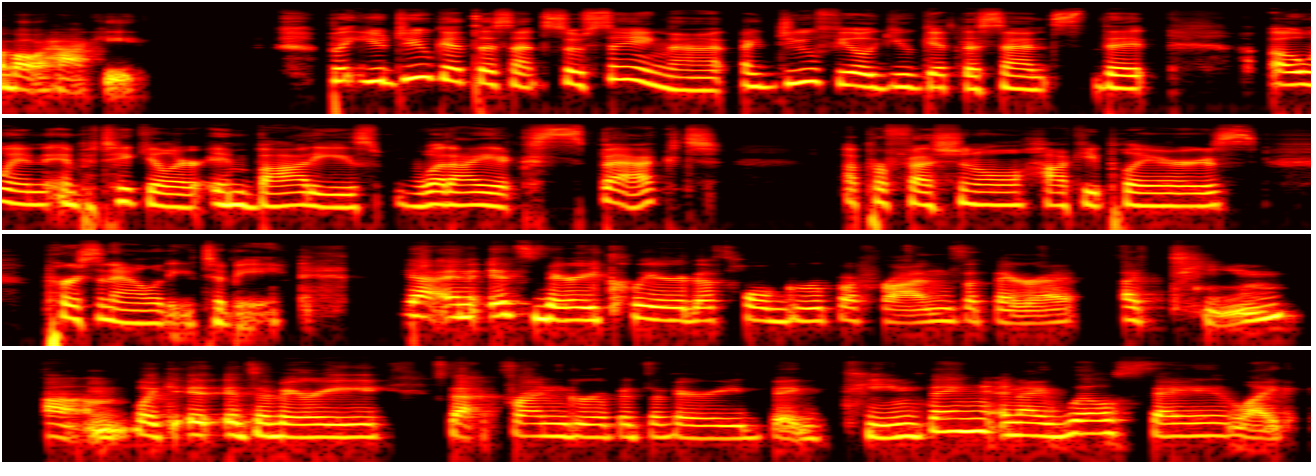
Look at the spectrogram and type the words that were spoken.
about hockey. But you do get the sense. So, saying that, I do feel you get the sense that Owen, in particular, embodies what I expect a professional hockey player's personality to be. Yeah. And it's very clear this whole group of friends that they're a, a team. Um, like it, it's a very, that friend group, it's a very big team thing. And I will say, like,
